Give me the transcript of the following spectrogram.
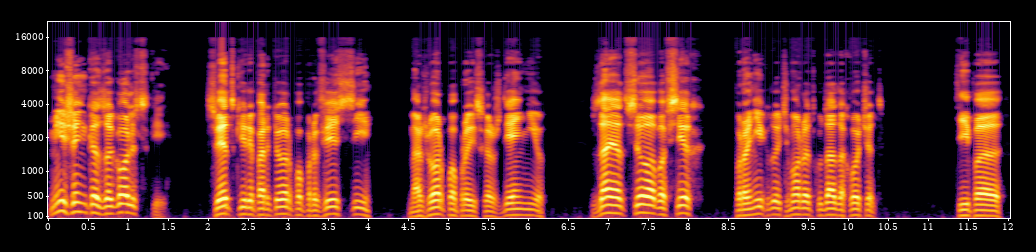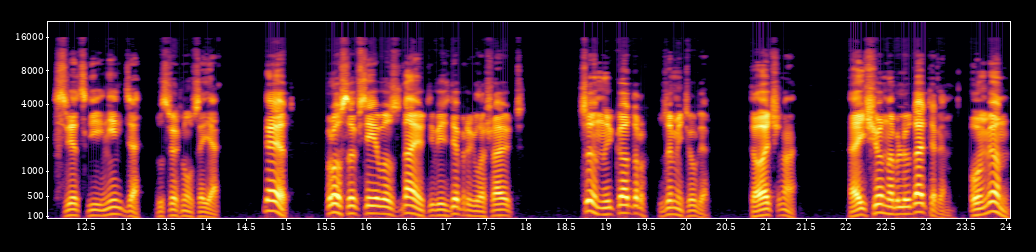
Мишенька Загольский, светский репортер по профессии, мажор по происхождению, знает все обо всех, проникнуть может куда захочет. Типа светский ниндзя, усмехнулся я. Нет, просто все его знают и везде приглашают. Ценный кадр, заметил я. Точно. А еще наблюдателен, умен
